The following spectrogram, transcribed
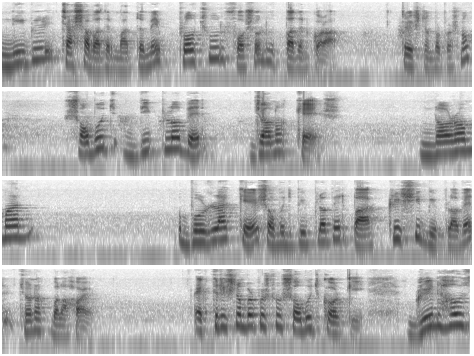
নিবিড় চাষাবাদের মাধ্যমে প্রচুর ফসল উৎপাদন করা। ত্রিশ নম্বর প্রশ্ন, সবুজ বিপ্লবের জনককে নরমান বুর্লাককে সবুজ বিপ্লবের বা কৃষি বিপ্লবের জনক বলা হয়। একত্রিশ নম্বর প্রশ্ন, সবুজ কর কি? গ্রিনহাউস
